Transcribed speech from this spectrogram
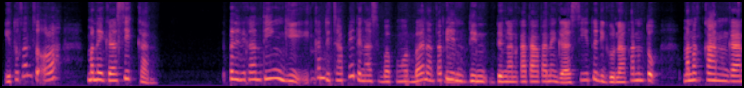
Itu kan seolah menegasikan pendidikan tinggi. Kan dicapai dengan sebuah pengorbanan tapi di- dengan kata-kata negasi itu digunakan untuk menekan kan.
